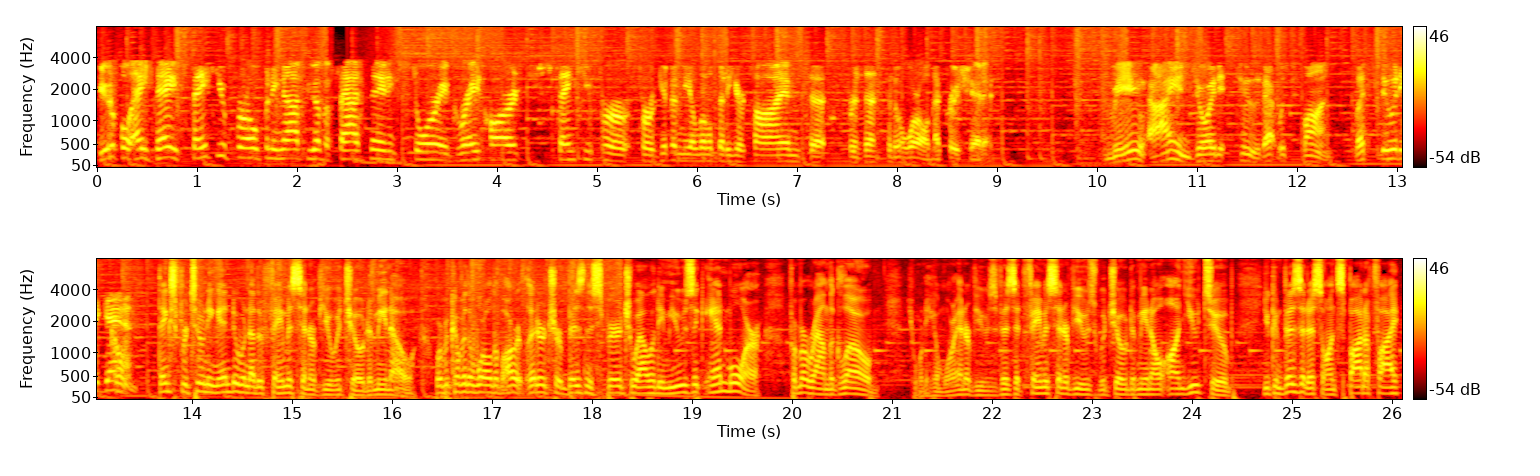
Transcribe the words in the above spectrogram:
Beautiful. Hey, Dave, thank you for opening up. You have a fascinating story, a great heart. Thank you for, for giving me a little bit of your time to present to the world. I appreciate it. Me, I enjoyed it too. That was fun. Let's do it again. Cool. Thanks for tuning in to another famous interview with Joe Dimino, where we cover the world of art, literature, business, spirituality, music, and more from around the globe. If you want to hear more interviews, visit Famous Interviews with Joe Dimino on YouTube. You can visit us on Spotify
